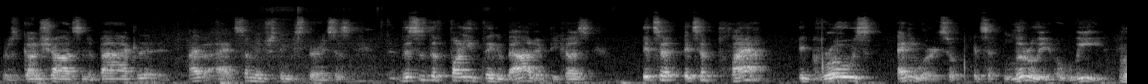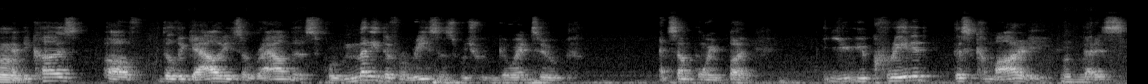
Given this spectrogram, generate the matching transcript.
there's gunshots in the back. Uh, I've I had some interesting experiences. This is the funny thing about it because it's a, it's a plant. It grows anywhere. So it's literally a weed. And because of the legalities around this for many different reasons, which we can go into at some point, but you, you created this commodity mm-hmm. that is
